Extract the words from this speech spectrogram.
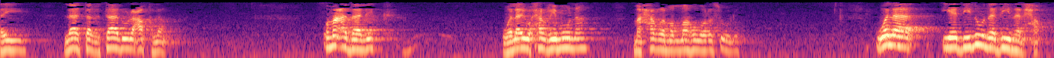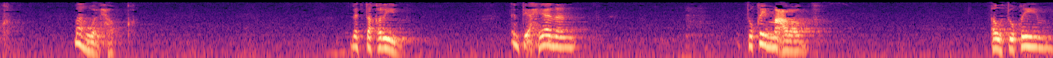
أي لا تغتال العقل. ومع ذلك ولا يحرمون ما حرم الله ورسوله ولا يدينون دين الحق. ما هو الحق؟ للتقريب أنت أحيانا تقيم معرض أو تقيم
